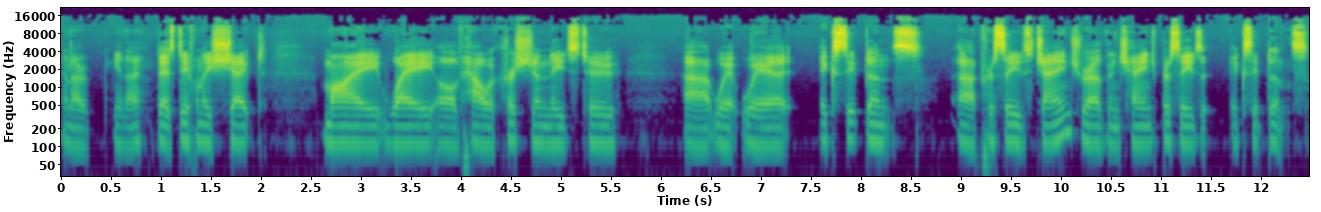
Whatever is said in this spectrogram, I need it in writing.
And I, you know, that's definitely shaped my way of how a Christian needs to, uh, where, where acceptance uh, perceives change rather than change perceives acceptance.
